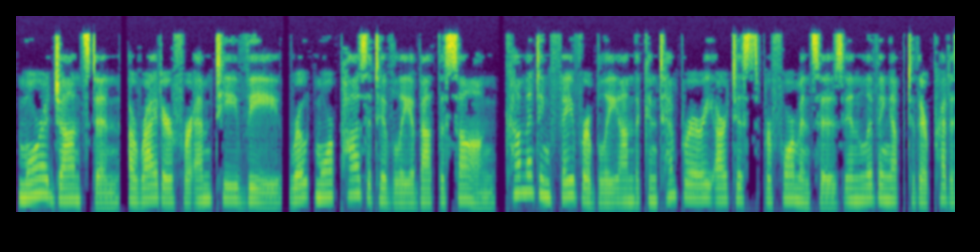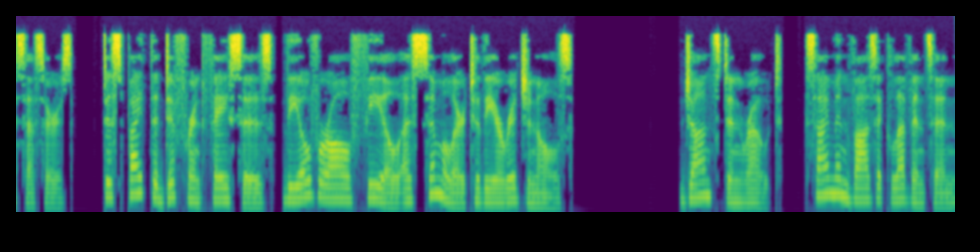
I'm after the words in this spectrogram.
Maura Johnston, a writer for MTV, wrote more positively about the song, commenting favorably on the contemporary artists' performances in living up to their predecessors. Despite the different faces, the overall feel is similar to the originals. Johnston wrote. Simon Vozick Levinson,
